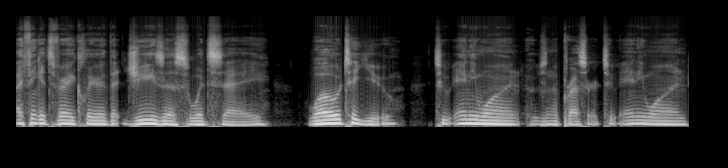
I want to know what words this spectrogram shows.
I think it's very clear that Jesus would say, Woe to you, to anyone who's an oppressor, to anyone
